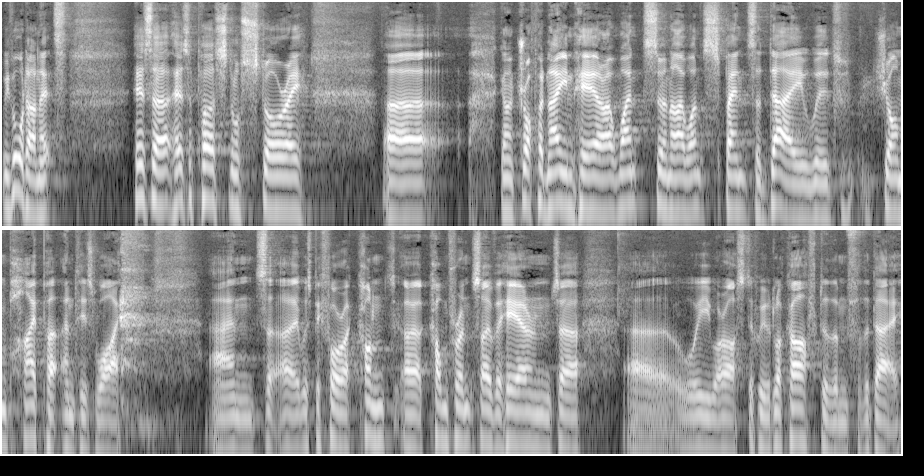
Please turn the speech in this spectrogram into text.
We've all done it. Here's a, here's a personal story. Uh, going to drop a name here. I once and I once spent a day with John Piper and his wife, and uh, it was before a con- conference over here, and uh, uh, we were asked if we would look after them for the day.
